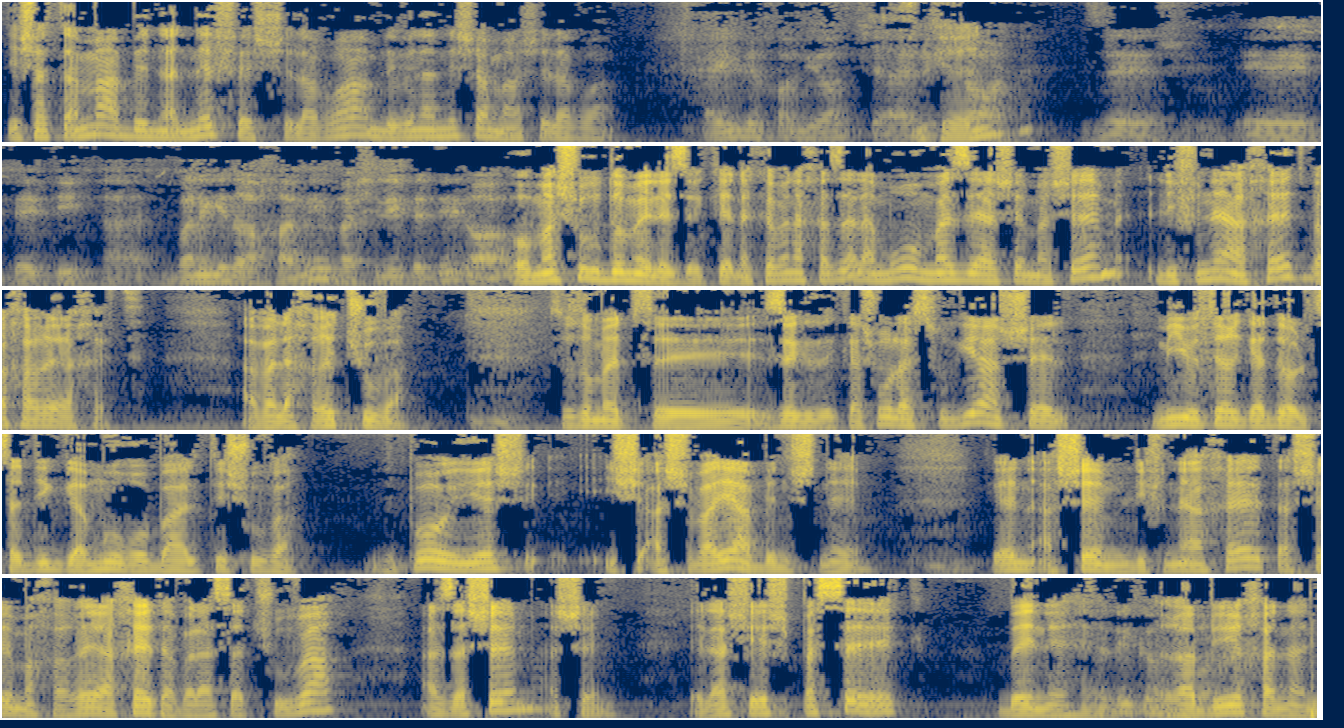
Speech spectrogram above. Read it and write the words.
יש התאמה בין הנפש של אברהם לבין הנשמה של אברהם. האם יכול להיות שהראשון כן. זה אה, בוא נגיד רחמים והשני בדין? או או משהו דומה לזה, כן. הכוונה חז"ל אמרו מה זה השם השם לפני החטא ואחרי החטא, אבל אחרי תשובה. זאת אומרת, אה, זה קשור לסוגיה של מי יותר גדול, צדיק גמור או בעל תשובה. ופה יש השוויה בין שניהם. כן, השם לפני החטא, השם אחרי החטא, אבל עשה תשובה, אז השם, השם. אלא שיש פסק ביניהם. רבי חנניה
